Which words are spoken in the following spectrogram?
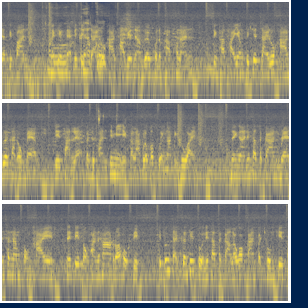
ยาสีฟัน ไม่เพียงแต่พิชิตใจลูกค้าชาวเวียดนามด้วยคุณภาพเท่านั้น สินค้าไทยยังพิชิตใจลูกค้าด้วยการออกแบบสีสันและบรรจุภัณฑ์ที่มีเอกลักษณ์แล้วก็สวยงามอีกด้วย ในงานนิทรรศการแบรนด์ชั้นนำของไทยในปี 2560 ที่เพิ่งจัดขึ้นที่ศูนย์นิทรรศการแล้วก็การประชุมที่ไซ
